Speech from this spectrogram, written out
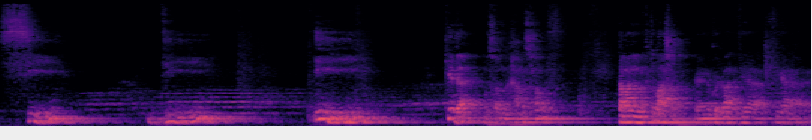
C D E كده وصلنا خمس حروف. طبعا المكتوب 10 لأن كل واحدة فيها فيها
